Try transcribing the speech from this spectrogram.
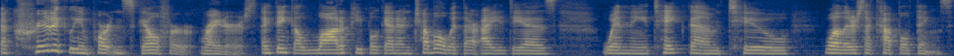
a critically important skill for writers. I think a lot of people get in trouble with their ideas when they take them to well there's a couple things.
